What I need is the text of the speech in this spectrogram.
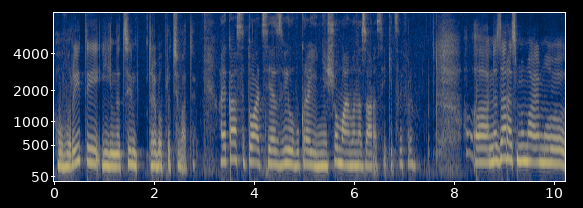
говорити, і над цим треба працювати. А яка ситуація з ВІЛ в Україні? Що маємо на зараз? Які цифри? На зараз ми маємо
